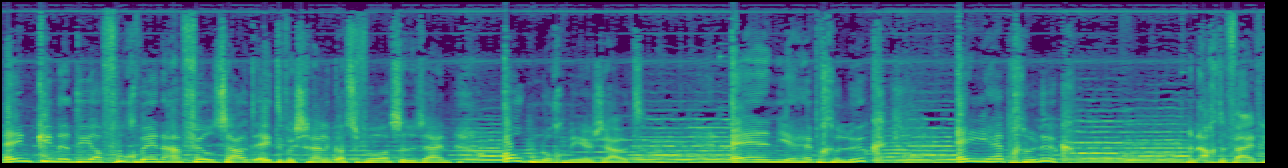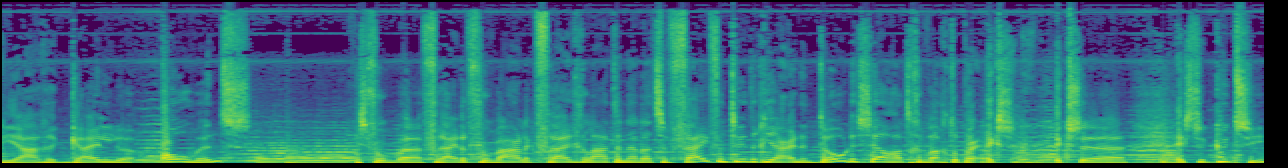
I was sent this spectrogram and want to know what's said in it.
En kinderen die al vroeg wennen aan veel zout eten waarschijnlijk als ze volwassenen zijn ook nog meer zout. En je hebt geluk. En je hebt geluk. Een 58-jarige Gayle Owens is voor, uh, vrijdag voorwaardelijk vrijgelaten nadat ze 25 jaar in een dode cel had gewacht op haar ex, ex, uh, executie.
